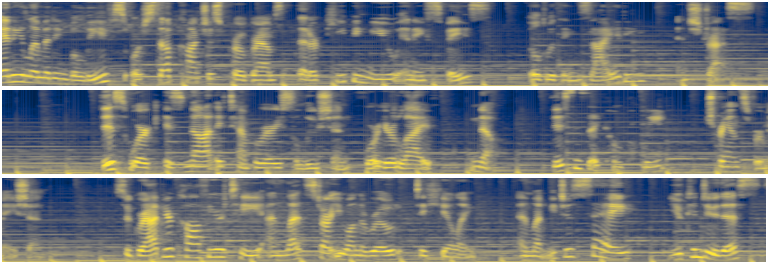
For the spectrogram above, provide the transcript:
any limiting beliefs or subconscious programs that are keeping you in a space filled with anxiety and stress. This work is not a temporary solution for your life. No, this is a complete transformation. So grab your coffee or tea and let's start you on the road to healing. And let me just say, you can do this,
